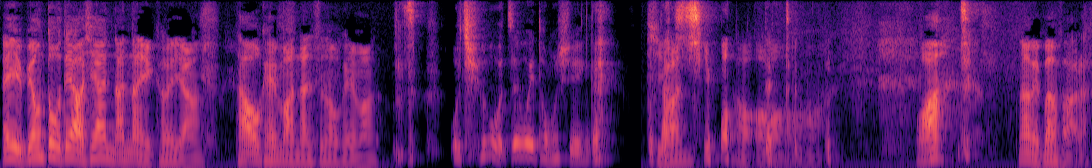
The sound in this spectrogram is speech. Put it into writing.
哎、不用剁掉，现在男男也可以啊。他 OK 吗？男生 OK 吗？我觉得我这位同学应该不大喜欢希望。哦哦哦哦哦，哇，那没办法了，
